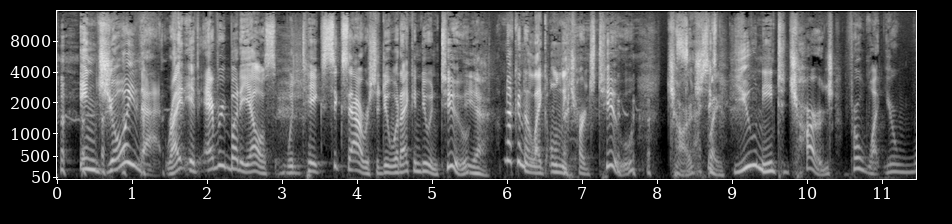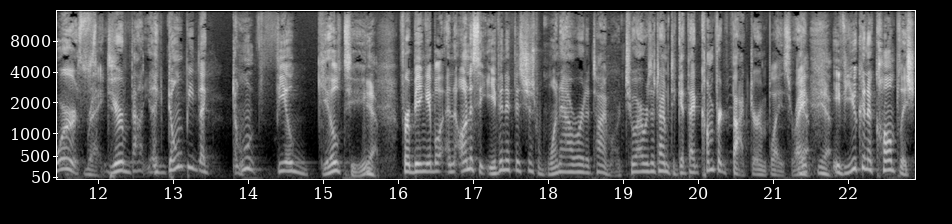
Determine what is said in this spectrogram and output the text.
Enjoy that, right? If everybody else would take six hours to do what I can do in two, Yeah. I'm not going to like only charge two. Charge Exactly. six. You need to charge for what you're worth. Right. Your value. Like, don't be like, don't feel guilty Yeah. for being able. And honestly, even if it's just one hour at a time or two hours at a time to get that comfort factor in place, right? Yeah, yeah. If you can accomplish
